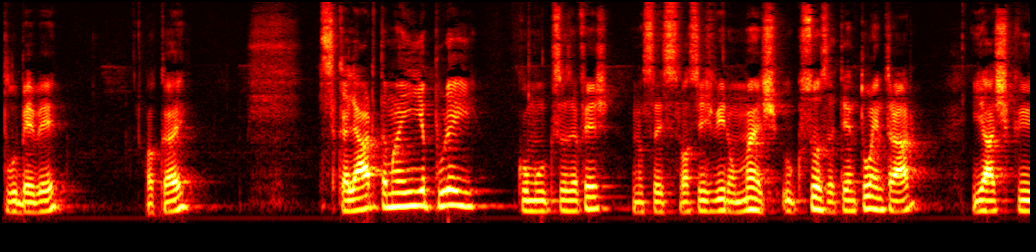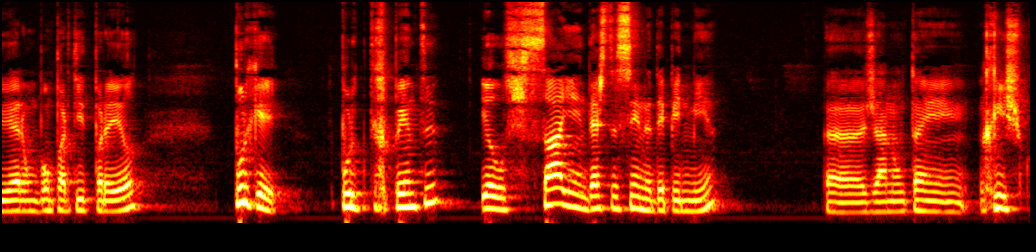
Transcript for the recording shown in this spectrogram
pelo bebê. Ok? Se calhar também ia por aí, como o que Sousa fez. Não sei se vocês viram, mas o que Sousa tentou entrar e acho que era um bom partido para ele. Porquê? Porque de repente eles saem desta cena de epidemia, uh, já não têm risco,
